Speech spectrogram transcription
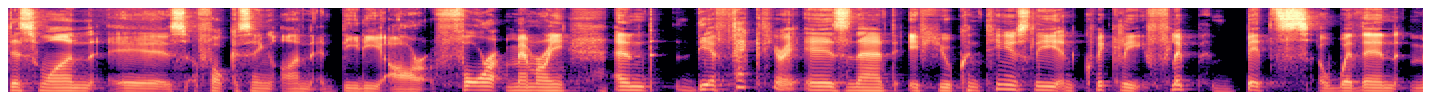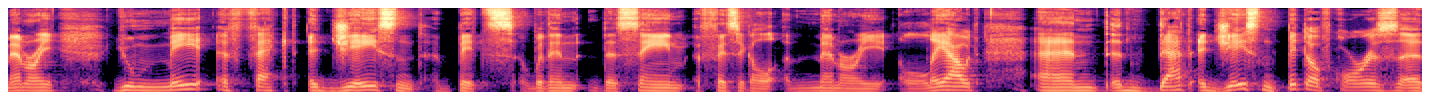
this one is focusing on DDR4 memory. And the effect here is that if you continuously and quickly flip bits within memory, you may affect adjacent bits within the same physical memory layout. And that adjacent bit, of course, uh,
